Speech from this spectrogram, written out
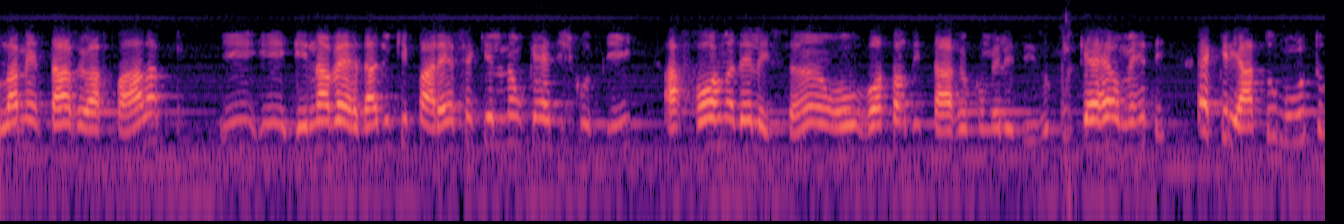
lamentável a fala e, e, e, na verdade, o que parece é que ele não quer discutir a forma da eleição ou o voto auditável, como ele diz. O que quer realmente é criar tumulto,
